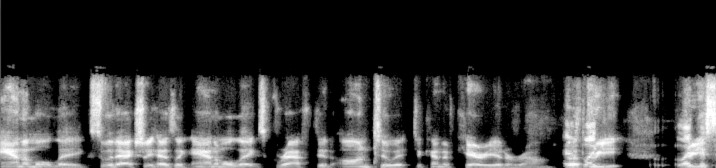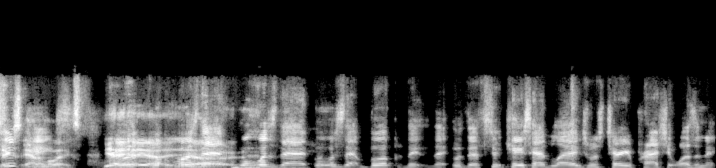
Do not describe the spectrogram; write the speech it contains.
animal legs. So it actually has like animal legs grafted onto it to kind of carry it around. It's like- 3D, Like a 3D6 suitcase. animal legs. Yeah, what, yeah, yeah. What, was yeah. that? What was that? What was that book that, that the suitcase had legs? Was Terry Pratchett, wasn't it?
